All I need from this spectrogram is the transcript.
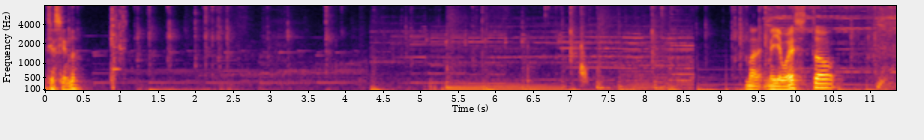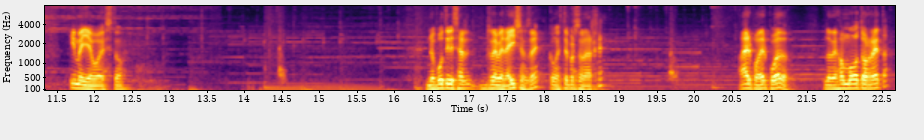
estoy haciendo? Vale, me llevo esto. Y me llevo esto. No puedo utilizar Revelations, ¿eh? Con este personaje. A ver, poder puedo. Lo dejo en modo torreta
